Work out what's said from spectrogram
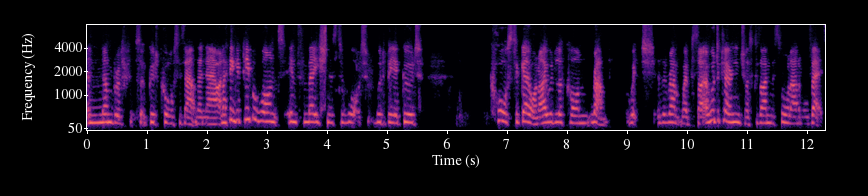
a number of sort of good courses out there now, and I think if people want information as to what would be a good course to go on, I would look on RAMP, which is the RAMP website. I would declare an interest because I'm the small animal vet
